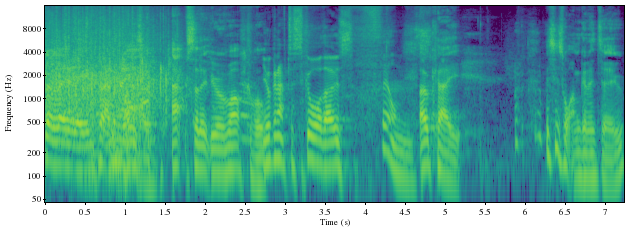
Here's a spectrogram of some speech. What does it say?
absolutely incredible. Amazing. Absolutely remarkable. You're going to have to score those films. OK. This is what I'm going to do.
